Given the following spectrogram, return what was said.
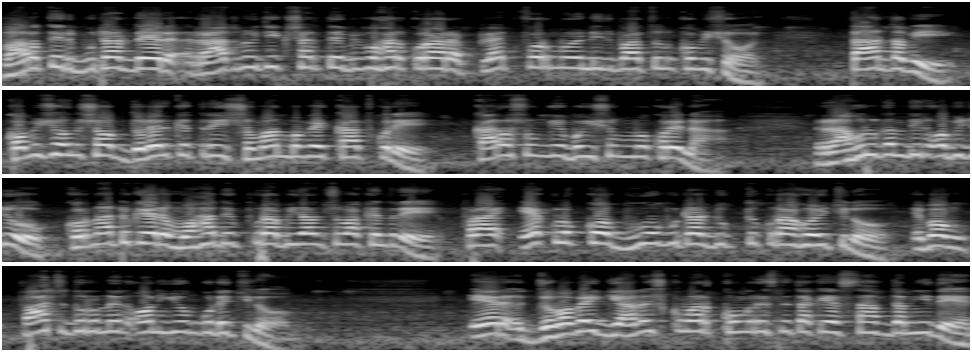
ভারতের ভোটারদের রাজনৈতিক স্বার্থে ব্যবহার করার প্ল্যাটফর্ম নয় নির্বাচন কমিশন। তার দাবি, কমিশন সব দলের ক্ষেত্রেই সমানভাবে কাজ করে, কারও সঙ্গে বৈষম্য করে না। রাহুল গান্ধীর অভিযোগ, কর্ণাটকের মহাদেবপুরা বিধানসভা কেন্দ্রে প্রায় এক লক্ষ ভুয়ো ভোটার যুক্ত করা হয়েছিল এবং পাঁচ ধরনের অনিয়ম ঘটেছিল। এর জবাবে জ্ঞানেশ কুমার কংগ্রেস নেতাকে সাফ জানিয়ে দেন,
